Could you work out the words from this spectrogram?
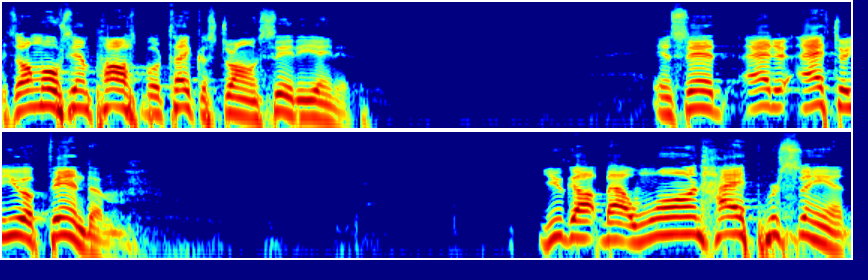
It's almost impossible to take a strong city, ain't it? And said, after you offend them, you got about one half percent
